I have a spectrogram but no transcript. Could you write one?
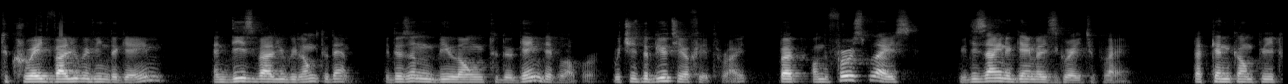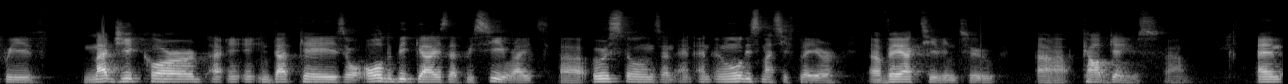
to create value within the game, and this value belongs to them. It doesn't belong to the game developer, which is the beauty of it, right? But on the first place, you design a game that is great to play, that can compete with Magic card uh, in, in, that case, or all the big guys that we see, right? Uh, Hearthstones and, and, and all these massive players are very active into uh, card games. Um, and,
